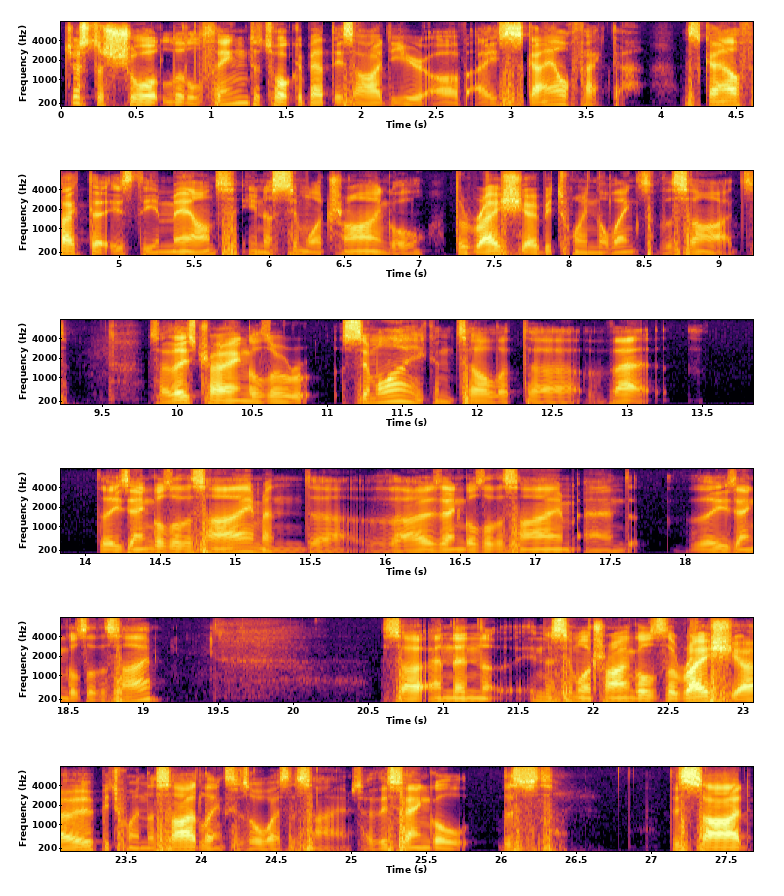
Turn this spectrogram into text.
Just a short little thing to talk about this idea of a scale factor. The scale factor is the amount in a similar triangle, the ratio between the lengths of the sides. So these triangles are similar. You can tell that uh, that these angles are the same and uh, those angles are the same and these angles are the same. So and then in the similar triangles the ratio between the side lengths is always the same. So this angle this this side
